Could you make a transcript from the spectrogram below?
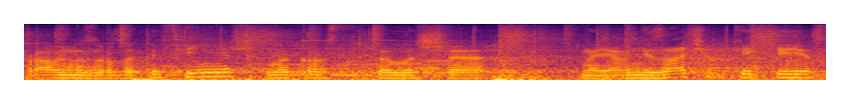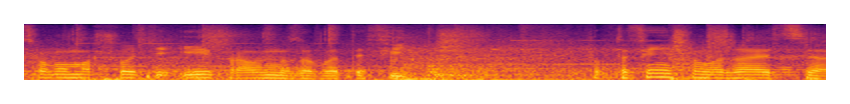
правильно зробити фініш, використати лише наявні зачіпки, які є в цьому маршруті, і правильно зробити фініш. Тобто фінішем вважається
